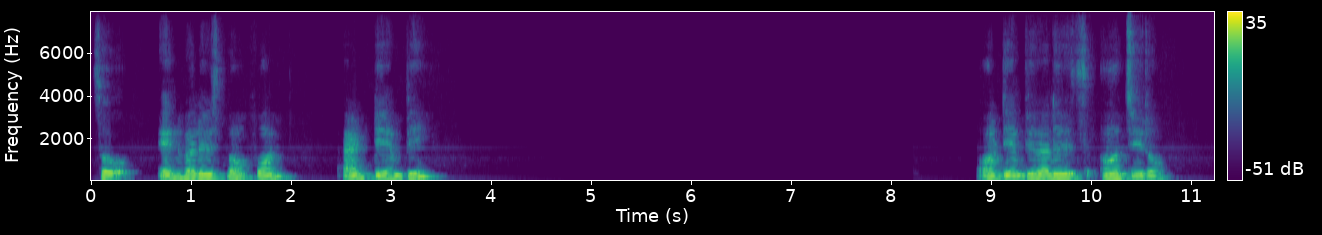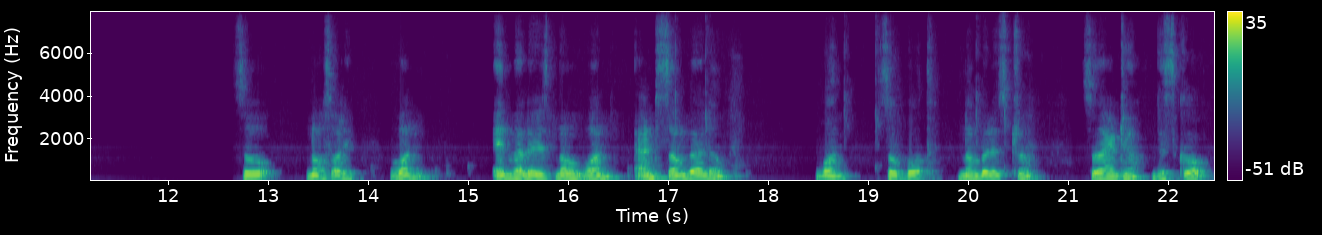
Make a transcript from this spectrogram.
So n value is now 1 and TMP or TMP value is uh, 0 so no sorry. 1 n value is now 1 and sum value 1 so both number is true. So I enter this go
